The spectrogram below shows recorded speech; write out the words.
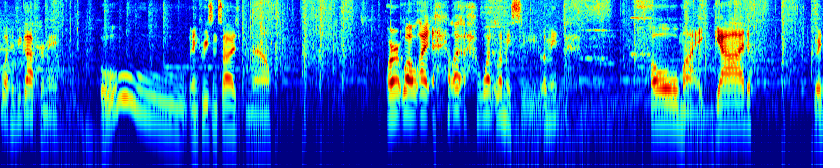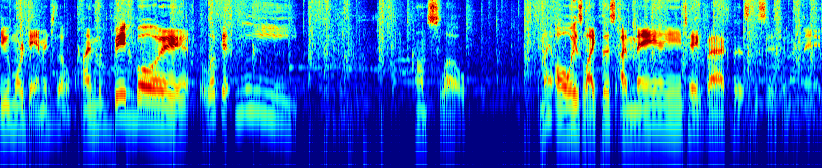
What have you got for me? Ooh, increase in size? No. Or, well, I, what, let me see. Let me, oh my god. Do I do more damage, though? I'm a big boy. Look at me. Oh, I'm slow. Am I always like this? I may take back this decision I made.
